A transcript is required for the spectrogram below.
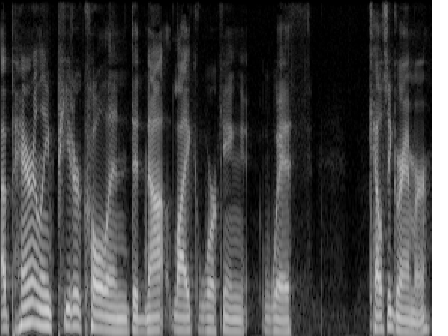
apparently peter cullen did not like working with kelsey grammer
